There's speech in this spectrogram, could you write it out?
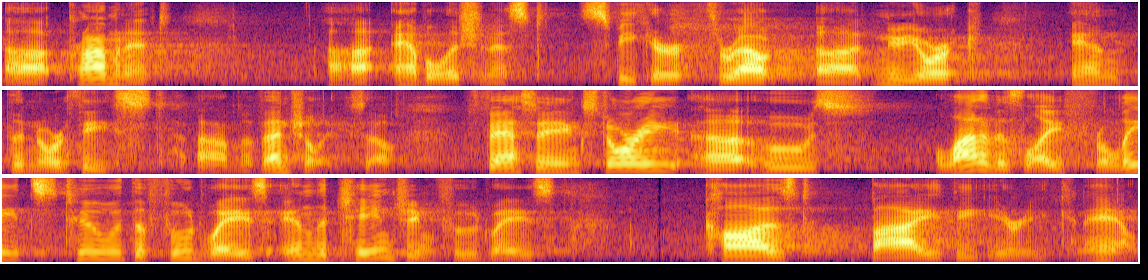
uh, prominent uh, abolitionist speaker throughout uh, New York and the Northeast um, eventually. So fascinating story whose a lot of his life relates to the foodways and the changing foodways caused by the Erie Canal.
